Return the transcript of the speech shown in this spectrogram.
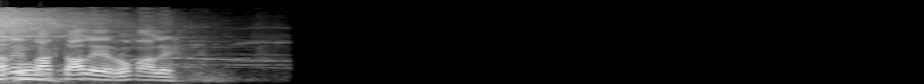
Dale, Mac, dale, Romale.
